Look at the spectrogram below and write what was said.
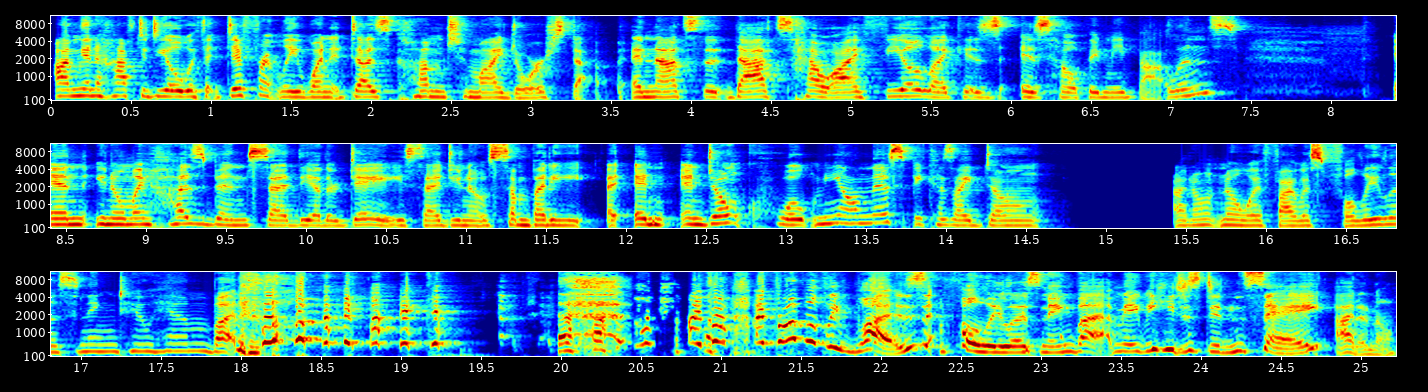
I'm going to have to deal with it differently when it does come to my doorstep. And that's the that's how I feel like is is helping me balance. And you know, my husband said the other day, he said, you know, somebody and and don't quote me on this because I don't I don't know if I was fully listening to him, but I, I, probably was fully listening, but maybe he just didn't say. I don't know.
